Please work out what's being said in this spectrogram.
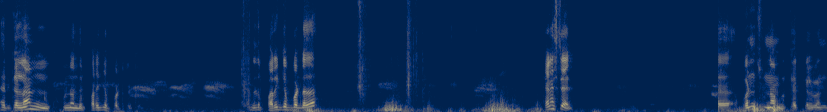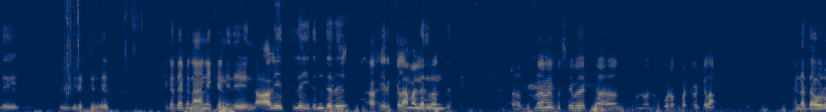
கற்கள்லாம் கொண்டு வந்து பறிக்கப்பட்டிருக்கு. அது பறிக்கப்பட்டதா கனஸ்டன். வெண் சுண்ணாம்பு கற்கள் வந்து இருக்குது. கிட்டத்தட்ட நான் நினைக்கிறேன் இது இந்த ஆலயத்தில் இருந்தது ஆக இருக்கலாம் அல்லது வந்து புனரமைப்பு செய்வதற்காக கொண்டு வந்து போடப்பட்டிருக்கலாம். என்னத்த ஒரு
